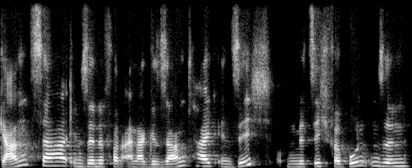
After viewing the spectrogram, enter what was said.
ganzer im Sinne von einer Gesamtheit in sich und mit sich verbunden sind,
